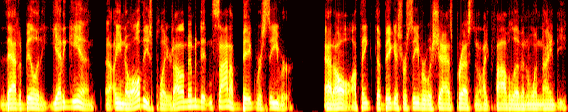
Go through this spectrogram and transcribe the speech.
that ability yet again. Uh, you know all these players. Alabama didn't sign a big receiver at all. I think the biggest receiver was Shazz Preston, like 5'11", 190.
